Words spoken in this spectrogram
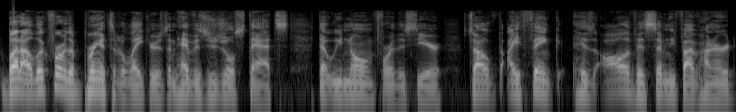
But I look for him to bring it to the Lakers and have his usual stats that we know him for this year. So I think his all of his 7,500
